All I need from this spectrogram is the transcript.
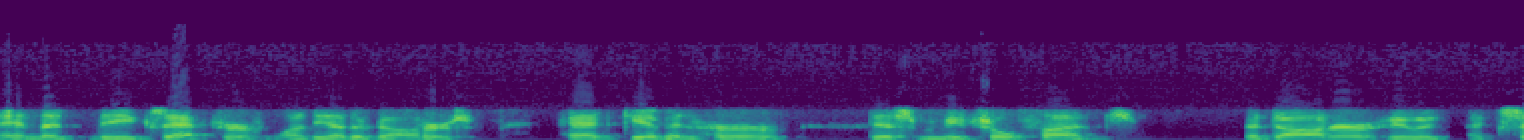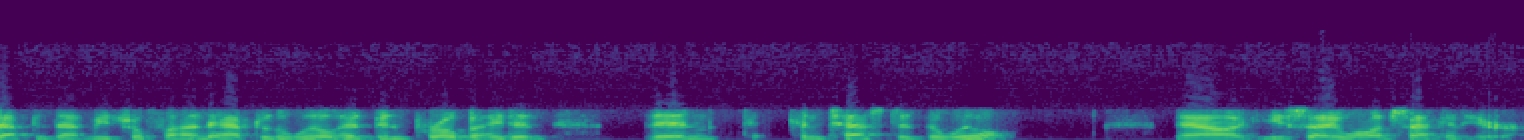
and that the executor, one of the other daughters, had given her this mutual funds. The daughter who accepted that mutual fund after the will had been probated then c- contested the will. Now, you say, well, one second here.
